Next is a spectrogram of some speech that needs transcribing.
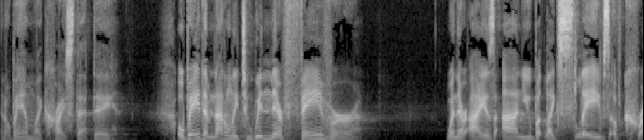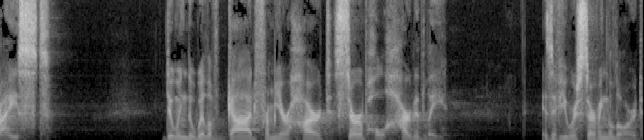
And obey them like Christ that day. Obey them not only to win their favor when their eye is on you, but like slaves of Christ, doing the will of God from your heart. Serve wholeheartedly as if you were serving the Lord,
